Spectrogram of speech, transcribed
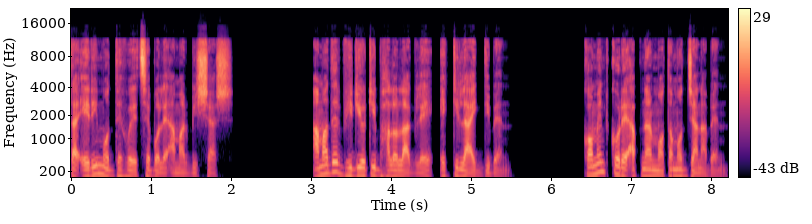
তা এরই মধ্যে হয়েছে বলে আমার বিশ্বাস। আমাদের ভিডিওটি ভালো লাগলে একটি লাইক দিবেন। কমেন্ট করে আপনার মতামত জানাবেন।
